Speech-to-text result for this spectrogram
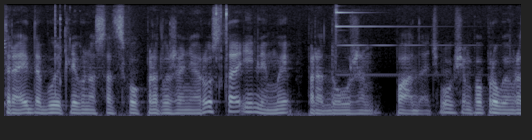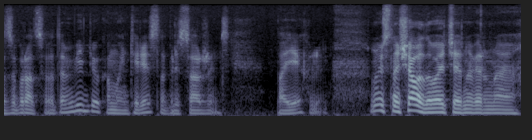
трейда. Будет ли у нас отскок продолжения роста или мы продолжим падать. В общем, попробуем разобраться в этом видео. Кому интересно, присаживаемся. Поехали. Ну и сначала давайте, наверное,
